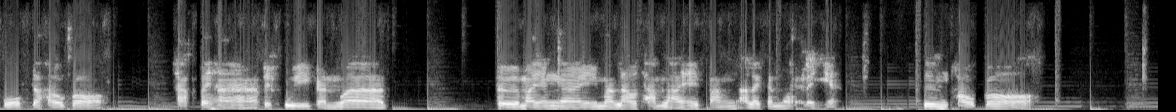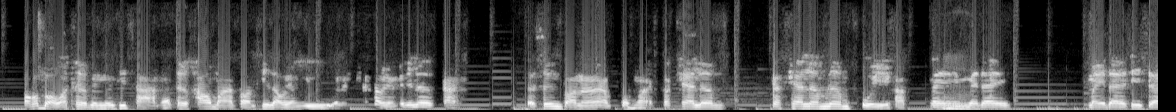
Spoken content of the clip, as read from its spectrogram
คบแล้วเขาก็ทักไปหาไปคุยกันว่า เธอมายังไงมาเล่าไทม์ไลน์ให้ฟังอะไรกันหน่อยอะไรเงี้ย ซึ่งเขาก็ เขาก็บอกว่าเธอเป็นมือที่สามแล้วเธอเข้ามาตอนที่เรายังอยู่อะไรเงี้ยเรายังไม่ได้เลิกกัน แต่ซึ่งตอนนั้นอะผมอะก็แค่เริ่ม ก็แค่เริ่มเริ่มคุยครับ ไม่อืม ไม่ได้ ไม่ได้ที่จะ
